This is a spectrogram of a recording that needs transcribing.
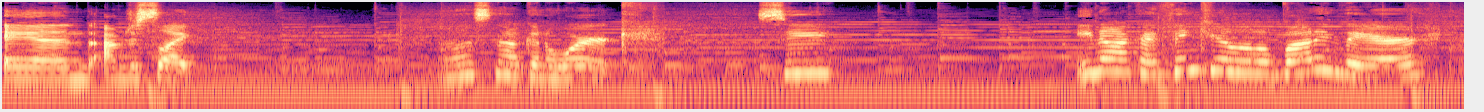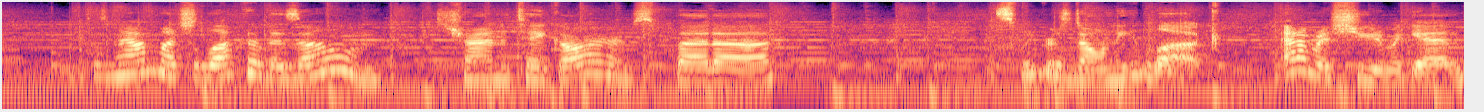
And I'm just like, well, that's not gonna work. See, Enoch, I think your little buddy there doesn't have much luck of his own. He's trying to take ours, but uh, sweepers don't need luck. And I'm gonna shoot him again.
